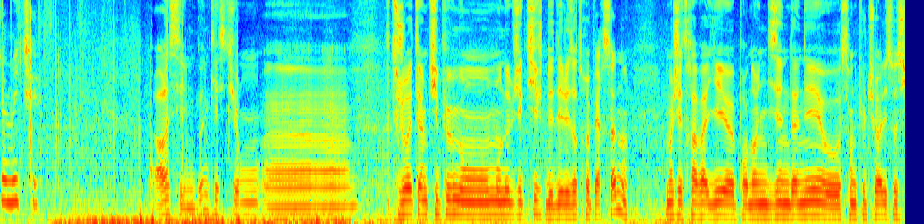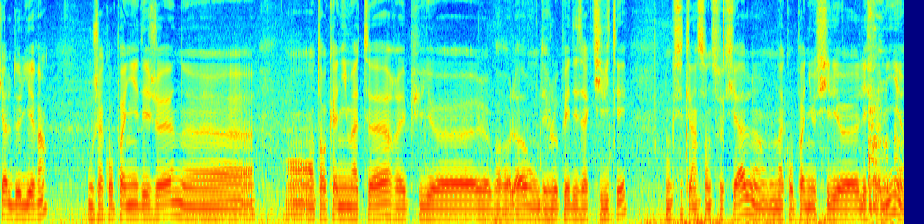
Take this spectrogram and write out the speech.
ce métier? Alors là, c'est une bonne question. Euh, ça a toujours été un petit peu mon, mon objectif d'aider les autres personnes. Moi, j'ai travaillé euh, pendant une dizaine d'années au Centre culturel et social de Liévin, où j'accompagnais des jeunes euh, en, en tant qu'animateur, et puis euh, bah voilà, on développait des activités. Donc c'était un centre social, on accompagne aussi les, les familles.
